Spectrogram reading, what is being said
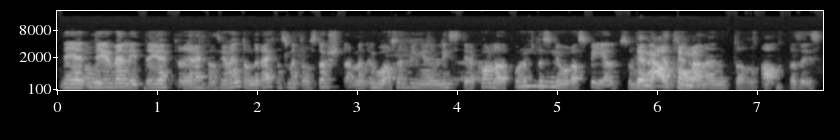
det är, det är väldigt, det räknas, jag vet inte om det räknas som ett av de största, men oavsett vilken lista jag kollar på efter stora spel så Den är alltid med. en Ja, precis.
